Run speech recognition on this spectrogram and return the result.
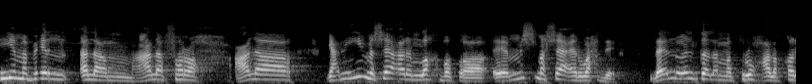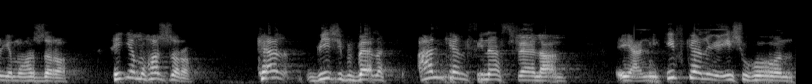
هي ما بين ألم على فرح على يعني هي مشاعر ملخبطة مش مشاعر واحدة. لأنه أنت لما تروح على قرية مهجرة هي مهجرة. كان بيجي ببالك هل كان في ناس فعلا؟ يعني كيف كانوا يعيشوا هون؟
